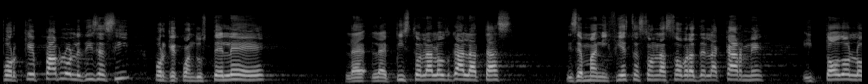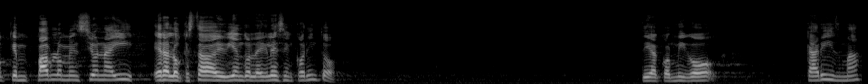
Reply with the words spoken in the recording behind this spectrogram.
¿Por qué Pablo le dice así? Porque cuando usted lee la, la epístola a los Gálatas, dice, manifiestas son las obras de la carne, y todo lo que Pablo menciona ahí era lo que estaba viviendo la iglesia en Corinto. Diga conmigo, carisma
